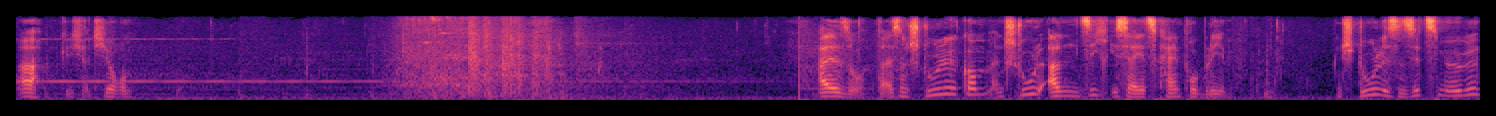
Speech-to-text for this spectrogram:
Ah, gehe ich halt hier rum. Also, da ist ein Stuhl gekommen. Ein Stuhl an sich ist ja jetzt kein Problem. Ein Stuhl ist ein Sitzmöbel.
